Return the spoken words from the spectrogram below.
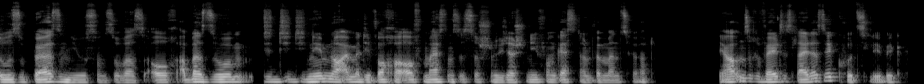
so, so Börsennews und sowas auch. Aber so, die, die, die nehmen nur einmal die Woche auf. Meistens ist das schon wieder Schnee von gestern, wenn man es hört. Ja, unsere Welt ist leider sehr kurzlebig.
